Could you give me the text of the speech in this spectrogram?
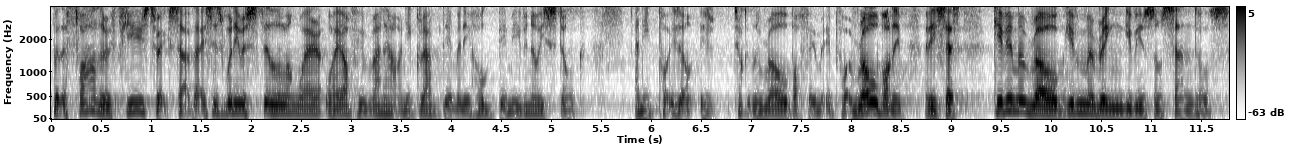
But the father refused to accept that. He says, when he was still a long way, way off, he ran out and he grabbed him and he hugged him, even though he stunk. And he, put his, he took the robe off him, he put a robe on him, and he says, Give him a robe, give him a ring, give him some sandals.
